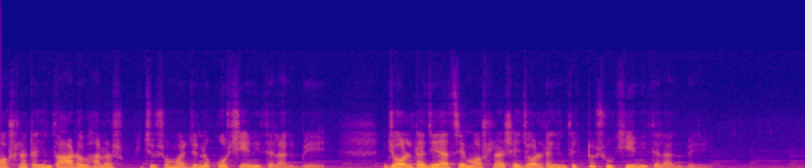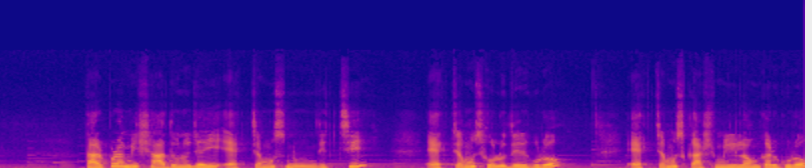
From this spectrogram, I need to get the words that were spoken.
মশলাটা কিন্তু আরও ভালো কিছু সময়ের জন্য কষিয়ে নিতে লাগবে। জলটা যে আছে মশলার, সেই জলটা কিন্তু একটু শুকিয়ে নিতে লাগবে। তারপর আমি স্বাদ অনুযায়ী এক চামচ নুন দিচ্ছি, এক চামচ হলুদের গুঁড়ো, এক চামচ কাশ্মীরি লঙ্কার গুঁড়ো,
